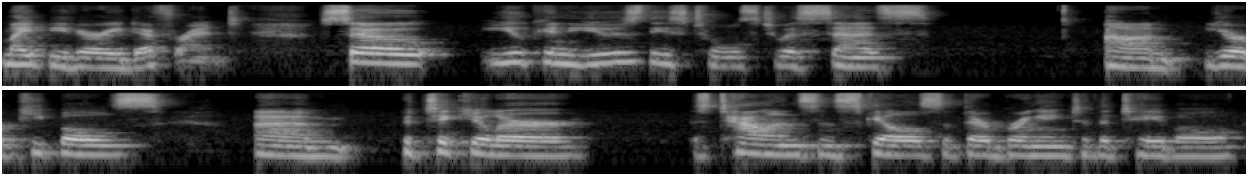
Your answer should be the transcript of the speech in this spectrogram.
might be very different so you can use these tools to assess um, your people's um, particular talents and skills that they're bringing to the table.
